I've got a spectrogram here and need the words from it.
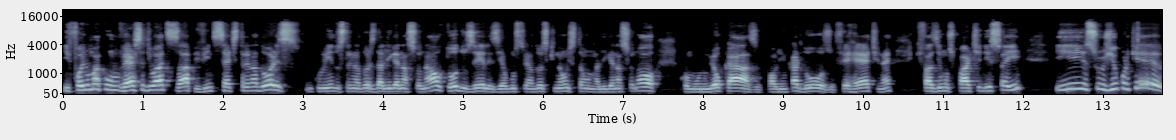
e foi numa conversa de WhatsApp, 27 treinadores, incluindo os treinadores da Liga Nacional, todos eles e alguns treinadores que não estão na Liga Nacional, como no meu caso, Paulinho Cardoso, Ferretti, né? Que fazíamos parte disso aí. E surgiu porque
